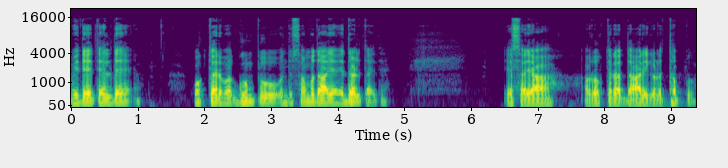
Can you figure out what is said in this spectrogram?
ವಿಧೇಯತೆಯಲ್ಲದೆ ಹೋಗ್ತಾ ಇರುವ ಗುಂಪು ಒಂದು ಸಮುದಾಯ ಎದ್ದೇಳ್ತಾ ಇದೆ. ಎಸಯ ಅವ್ರು ಹೋಗ್ತಿರೋ ದಾರಿಗಳು ತಪ್ಪು.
